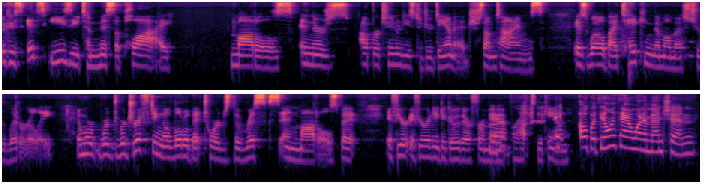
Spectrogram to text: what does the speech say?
Because it's easy to misapply models and there's opportunities to do damage sometimes as well by taking them almost too literally. And we're, we're, we're drifting a little bit towards the risks and models, but if you're if you're ready to go there for a moment, yeah. perhaps we can. Oh, but the only thing I want to mention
